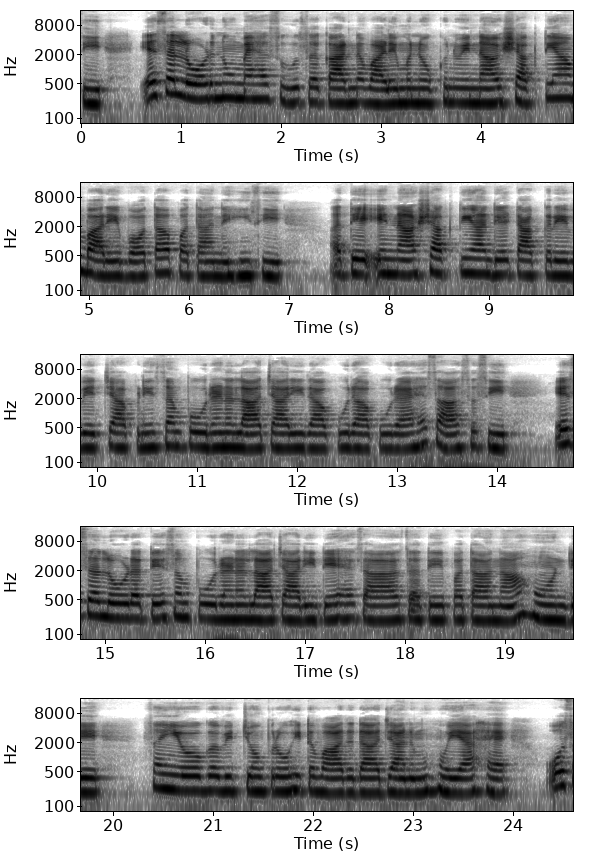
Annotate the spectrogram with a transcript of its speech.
ਸੀ। ਇਸ ਲੋੜ ਨੂੰ ਮਹਿਸੂਸ ਕਰਨ ਵਾਲੇ ਮਨੁੱਖ ਨੂੰ ਇਹਨਾਂ ਸ਼ਕਤੀਆਂ ਬਾਰੇ ਬਹੁਤਾ ਪਤਾ ਨਹੀਂ ਸੀ ਅਤੇ ਇਹਨਾਂ ਸ਼ਕਤੀਆਂ ਦੇ ਟਾਕਰੇ ਵਿੱਚ ਆਪਣੀ ਸੰਪੂਰਨ ਲਾਚਾਰੀ ਦਾ ਪੂਰਾ ਪੂਰਾ ਅਹਿਸਾਸ ਸੀ। ਇਸ ਲੋੜ ਅਤੇ ਸੰਪੂਰਨ ਲਾਚਾਰੀ ਦੇ ਅਹਿਸਾਸ ਅਤੇ ਪਤਾ ਨਾ ਹੋਣ ਦੇ ਸੰਯੋਗ ਵਿੱਚੋਂ ਪ੍ਰੋਹਿਤਵਾਦ ਦਾ ਜਨਮ ਹੋਇਆ ਹੈ। ਉਸ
